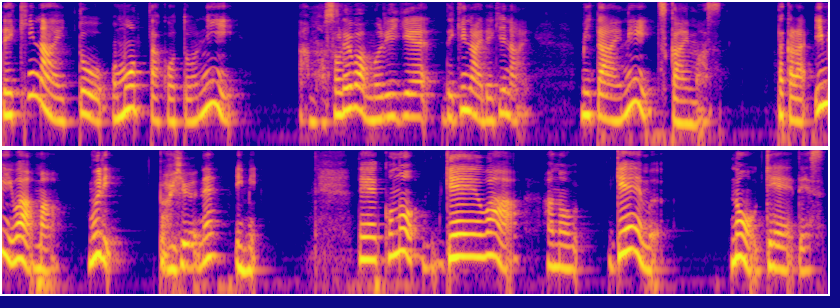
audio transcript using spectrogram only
できないと思ったことにあもうそれは無理ゲーできないできないみたいに使いますだから意味はまあ無理というね意味でこのゲーはあのゲームのゲーです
